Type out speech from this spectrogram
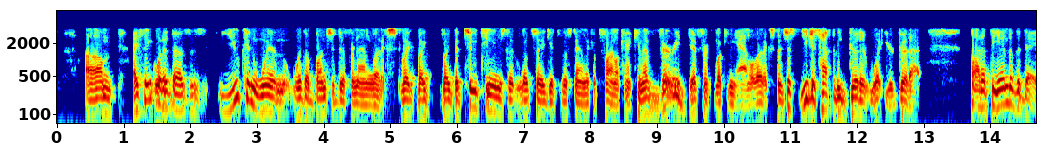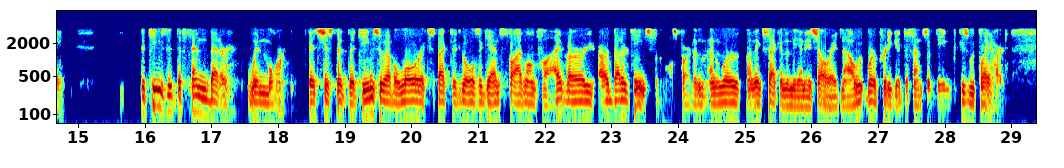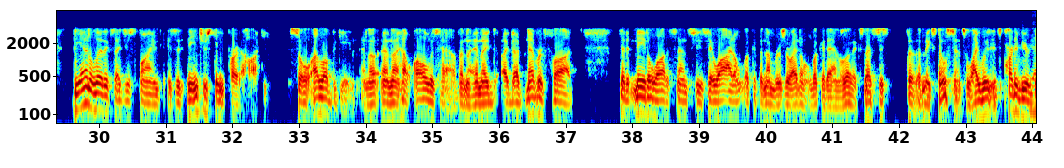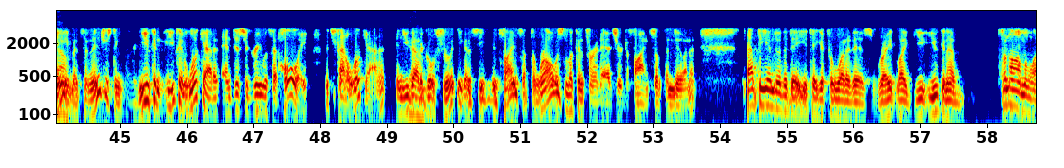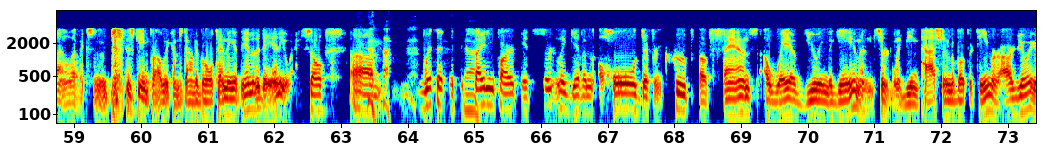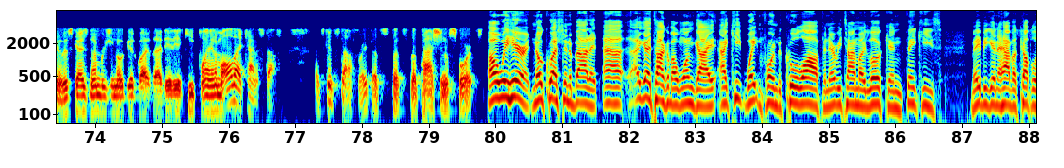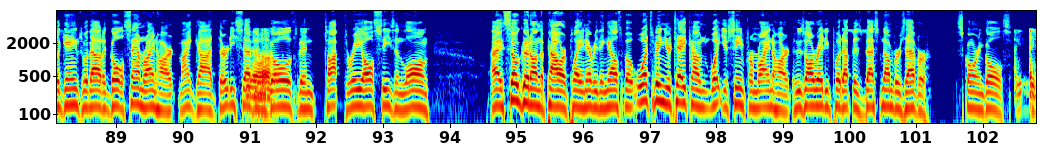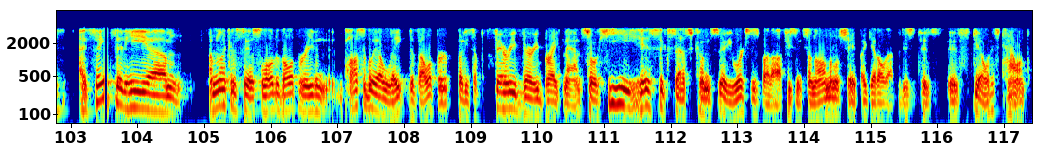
Um, I think what it does is you can win with a bunch of different analytics. Like like like the two teams that let's say get to the Stanley Cup final can can have very different looking analytics. They're just you just have to be good at what you're good at. But at the end of the day, the teams that defend better win more. It's just that the teams who have a lower expected goals against five on five are are better teams for the most part, and, and we're I think second in the NHL right now. We're a pretty good defensive team because we play hard. The analytics I just find is an interesting part of hockey. So I love the game, and I, and I ha- always have, and and I, I I've never thought that it made a lot of sense. You say, well, I don't look at the numbers or I don't look at analytics. That's just That, that makes no sense. Why would it's part of your Yeah. game? It's an interesting part. You can you can look at it and disagree with it wholly, but you got to look at it and you got to go through it. You got to see if you can find something. We're always looking for an edge or to find something new in it. At the end of the day, you take it for what it is, right? Like you you can have phenomenal analytics, and this game probably comes down to goaltending at the end of the day anyway. So, um, with it, it's Yeah. exciting part. It's certainly given a whole different group of fans a way of viewing the game, and certainly being passionate about their team or arguing, or this guy's numbers are no good. Why that idiot keep playing him? All that kind of stuff. That's good stuff, right? That's that's the passion of sports. Oh, we hear it. No question about it. Uh, I got to talk about one guy. I keep waiting for him to cool off, and every time I look and think he's maybe going to have a couple of games without a goal, Sam Reinhart, my God, 37 Yeah. goals, been top three all season long. Uh, so good on the power play and everything else. But what's been your take on what you've seen from Reinhart, who's already put up his best numbers ever scoring goals? I, I, I think that he, um, I'm not going to say a slow developer, even possibly a late developer, but he's a very, very bright man. So he, his success comes, he works his butt off. He's in phenomenal shape. I get all that, but his, his, his skill, his talent,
